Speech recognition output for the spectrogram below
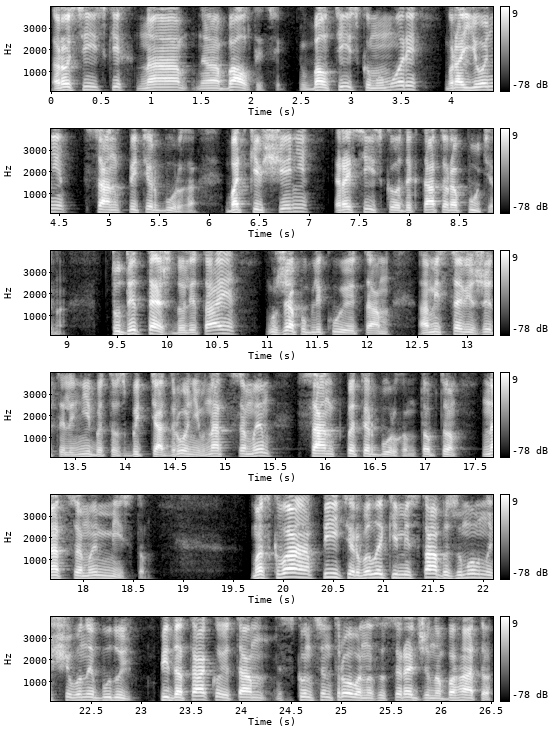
російських на е, Балтиці в Балтійському морі в районі Санкт-Петербурга, батьківщині російського диктатора Путіна. Туди теж долітає. Уже публікують там місцеві жителі, нібито збиття дронів над самим Санкт-Петербургом, тобто над самим містом. Москва, Пітер, великі міста. Безумовно, що вони будуть під атакою. Там сконцентровано, зосереджено багато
